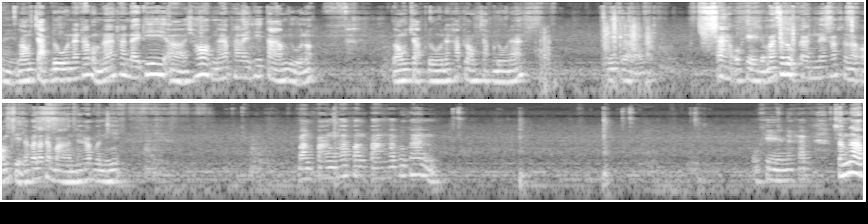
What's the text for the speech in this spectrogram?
นี่ลองจับดูนะครับ ผมนะท่านใดที่เอ่อชอบนะครับท่านใดที่ตามอยู่เนาะลองจับดูนะครับ ลองจับดูนะเลขลาวอะโอเค เดี๋ยวมาสรุปกันนะครับสำหรับออมสินแล้วก็รัฐบาลนะครับ วันนี้ปังปังครับปังปังครับทุกท่านโอเคนะครับสำหรับ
